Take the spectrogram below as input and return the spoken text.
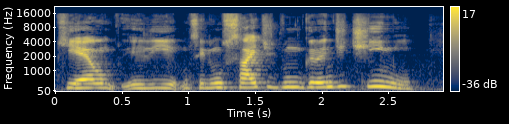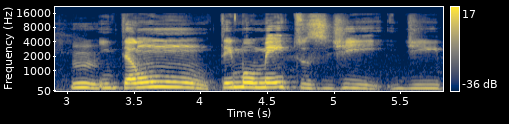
que é um, ele seria um site de um grande time. Hum. Então, tem momentos de, de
